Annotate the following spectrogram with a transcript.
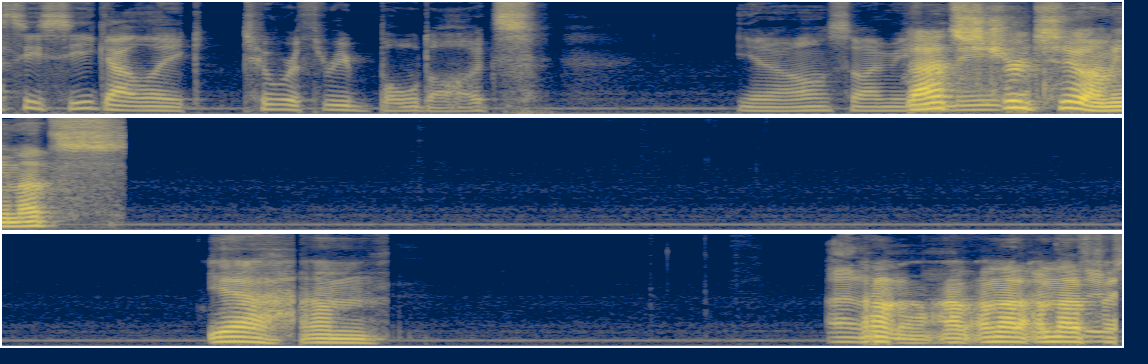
SEC got like two or three Bulldogs. You know, so I mean, That's may- true too. I mean, that's yeah. Um, I I don't know. I'm, I'm not. I'm not a fan of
